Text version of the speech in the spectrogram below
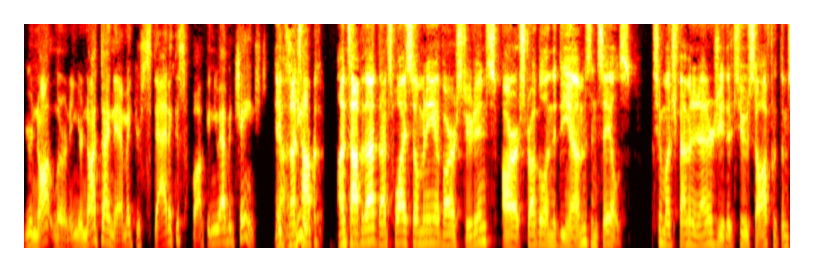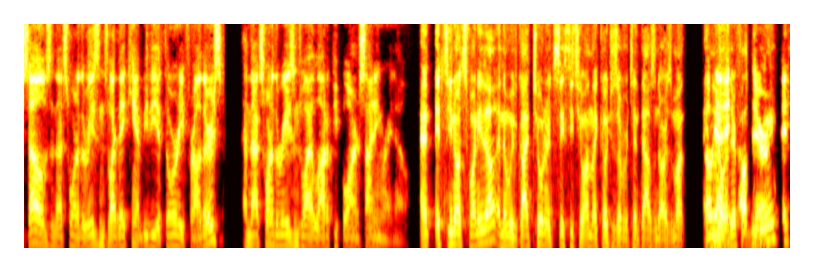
You're not learning. You're not dynamic. You're static as fuck and you haven't changed. Yeah. It's and on you. top of on top of that, that's why so many of our students are struggle in the DMs and sales. Too much feminine energy. They're too soft with themselves. And that's one of the reasons why they can't be the authority for others. And that's one of the reasons why a lot of people aren't signing right now. And it's you know it's funny though, and then we've got 262 online coaches over ten thousand dollars a month. And oh, you yeah, know what it's they're out fucking there. doing? It,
